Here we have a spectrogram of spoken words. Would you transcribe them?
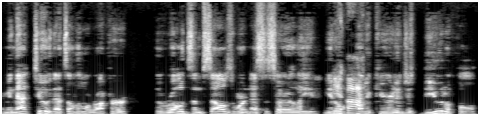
I mean, that too, that's a little rougher. The roads themselves weren't necessarily, you know, yeah. pedicured and just beautiful.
